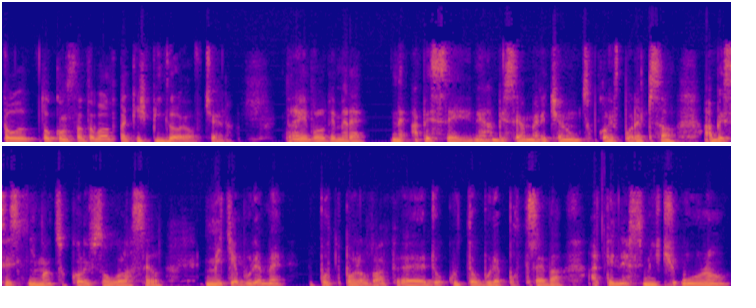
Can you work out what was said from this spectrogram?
to, to konstatoval taky Špígl jo, včera. Drahý Volodymyre, ne aby, si, ne aby si Američanům cokoliv podepsal, aby si s nima cokoliv souhlasil. My tě budeme podporovat, eh, dokud to bude potřeba a ty nesmíš úno.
